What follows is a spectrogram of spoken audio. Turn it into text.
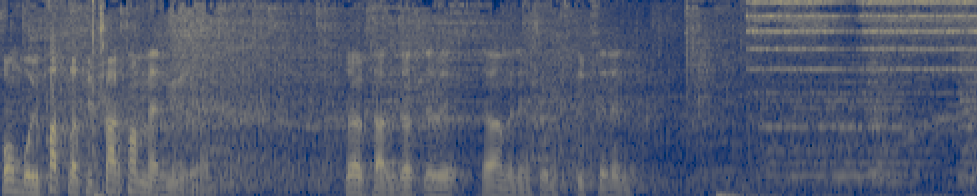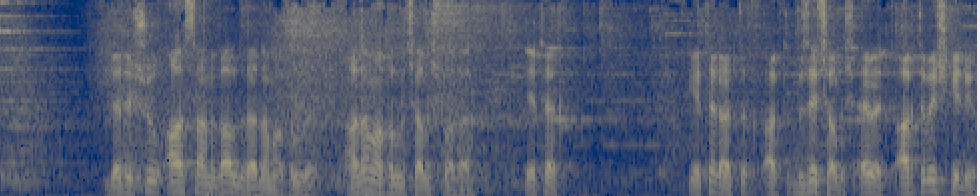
Komboyu patlatıyor çarpan vermiyor ya. 4 abi 4 ile bir devam edelim. Şöyle yükselelim. Dede şu asanı kaldır adam akıllı. Adam akıllı çalış bak ha. Yeter. Yeter artık. Artık bize çalış. Evet artı 5 geliyor.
